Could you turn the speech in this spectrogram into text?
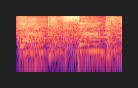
the sun.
